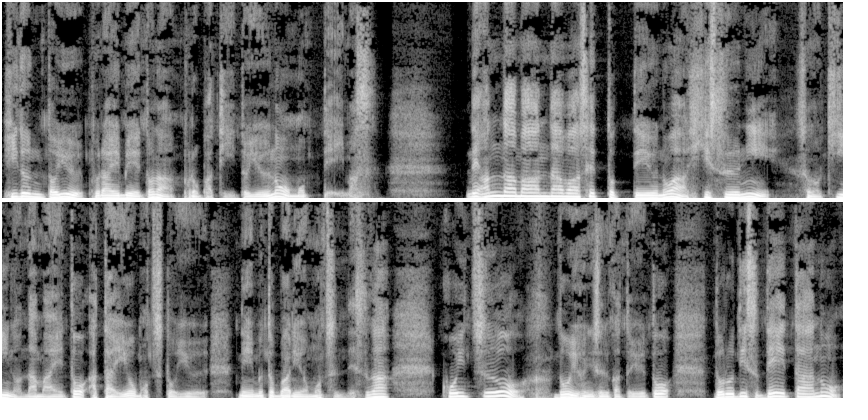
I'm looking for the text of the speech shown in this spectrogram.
ヒドゥンというプライベートなプロパティというのを持っています。で、アンダーバーアンダーバーセットっていうのは引数にそのキーの名前と値を持つというネームとバリューを持つんですが、こいつをどういうふうにするかというと、ドルディスデータの、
